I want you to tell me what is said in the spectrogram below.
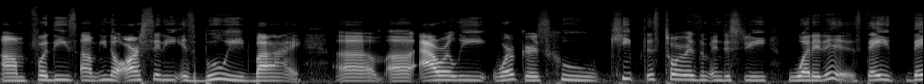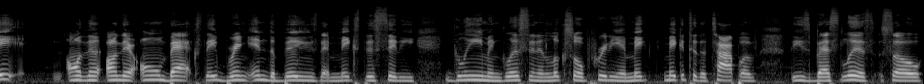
um, for these, um, you know, our city is buoyed by um, uh, hourly workers who keep this tourism industry what it is. They they on the on their own backs they bring in the billions that makes this city gleam and glisten and look so pretty and make make it to the top of these best lists. So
